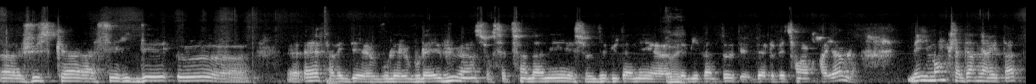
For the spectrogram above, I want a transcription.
euh, jusqu'à la série D, E, euh, F, avec des, vous l'avez vu hein, sur cette fin d'année et sur le début d'année 2022, des, des levées de fonds incroyables. Mais il manque la dernière étape.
